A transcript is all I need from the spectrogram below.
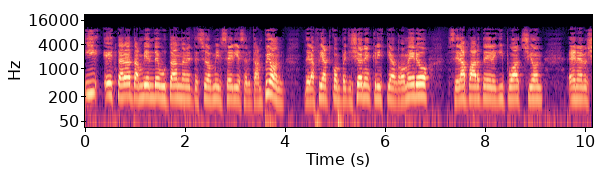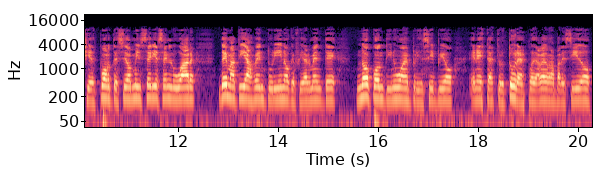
Y estará también debutando en el TC2000 Series el campeón de la Fiat Competiciones, Cristian Romero. Será parte del equipo Action Energy Sport TC2000 Series en lugar de Matías Venturino, que finalmente no continúa en principio en esta estructura después de haber aparecido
